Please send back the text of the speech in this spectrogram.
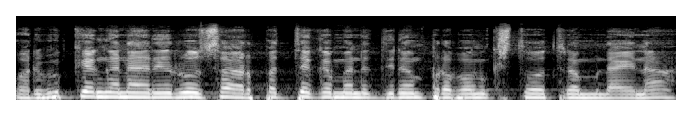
మరి ముఖ్యంగా నేను ఈరోజు సార్ ప్రత్యేకమైన దినం ప్రభా మీకు స్తోత్రం నాయన.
